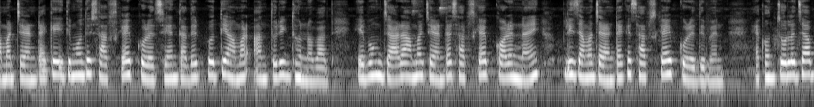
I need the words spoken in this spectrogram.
আমার চ্যানেলটাকে ইতিমধ্যে সাবস্ক্রাইব করেছেন, তাদের প্রতি আমার আন্তরিক ধন্যবাদ এবং যারা আমার চ্যানেলটা সাবস্ক্রাইব করেন নাই, প্লিজ আমার চ্যানেলটাকে সাবস্ক্রাইব করে দেবেন। এখন চলে যাব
